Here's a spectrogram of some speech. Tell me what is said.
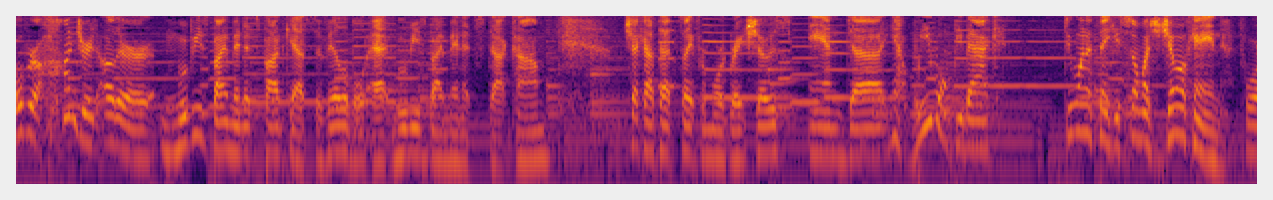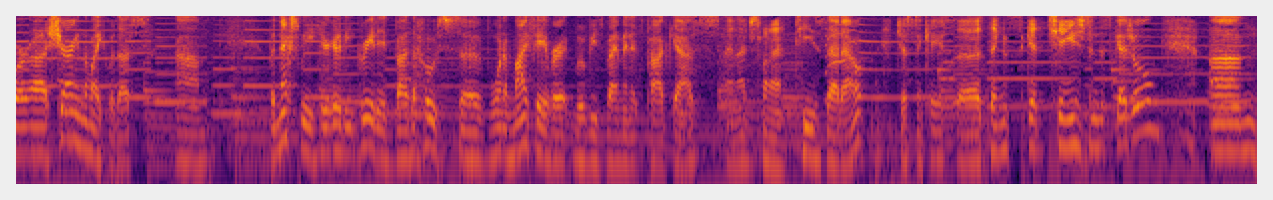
over a hundred other Movies by Minutes podcasts available at moviesbyminutes.com. Check out that site for more great shows. And uh, yeah, we won't be back do want to thank you so much, Jim O'Kane, for uh, sharing the mic with us. Um, but next week, you're going to be greeted by the hosts of one of my favorite Movies by Minutes podcasts. And I just want to tease that out just in case uh, things get changed in the schedule. Um,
